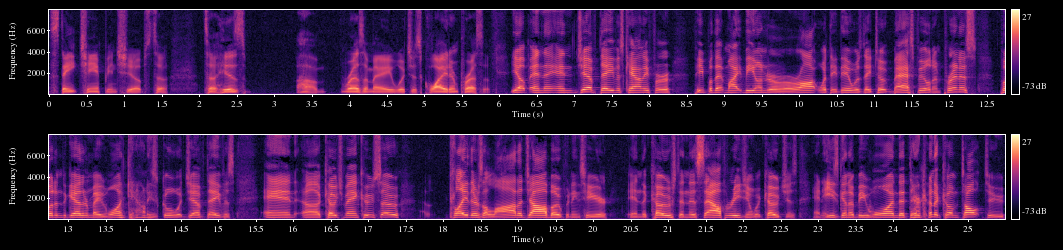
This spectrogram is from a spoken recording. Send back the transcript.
state championships to to his um, resume, which is quite impressive. Yep, and and Jeff Davis County for people that might be under a rock, what they did was they took Bassfield and Prentiss, put them together, made one county school with Jeff Davis. And uh, Coach Mancuso, Clay, there's a lot of job openings here in the coast and this south region with coaches, and he's going to be one that they're going to come talk to.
